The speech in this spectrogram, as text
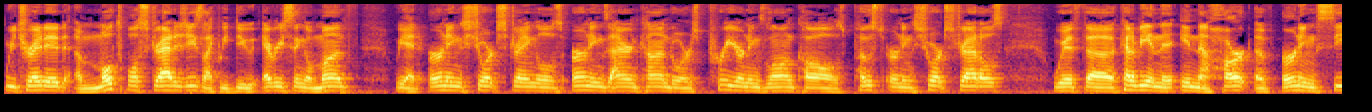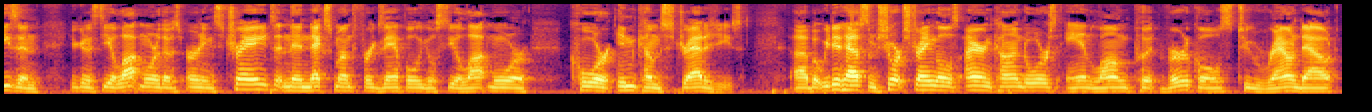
We traded uh, multiple strategies like we do every single month we had earnings short strangles, earnings iron condors, pre-earnings long calls, post-earnings short straddles. With uh, kind of being in the in the heart of earnings season, you're going to see a lot more of those earnings trades, and then next month, for example, you'll see a lot more core income strategies. Uh, but we did have some short strangles, iron condors, and long put verticals to round out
